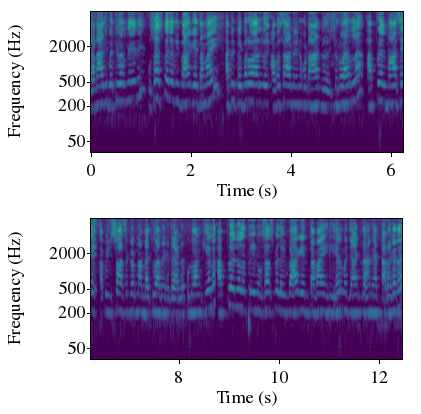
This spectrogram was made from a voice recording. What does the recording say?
ජනාධිපතිවරණයේදී, උසස් පෙළ විභාගයේ තමයි අපි පෙබරවාරි අවසාන වෙනකොට ආණ්ඩුව ඉස්සරව හරලා අප්‍රේල් මාසේ අපි විශ්වාස කරනවා මැතිවරණයකට යන්න පුළුවන් කියලා. අප්‍රේල් වල තියෙන උසස් පෙළ විභාගයෙන් තමයි ඉහළම ජයග්‍රහණයක් අරගෙන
